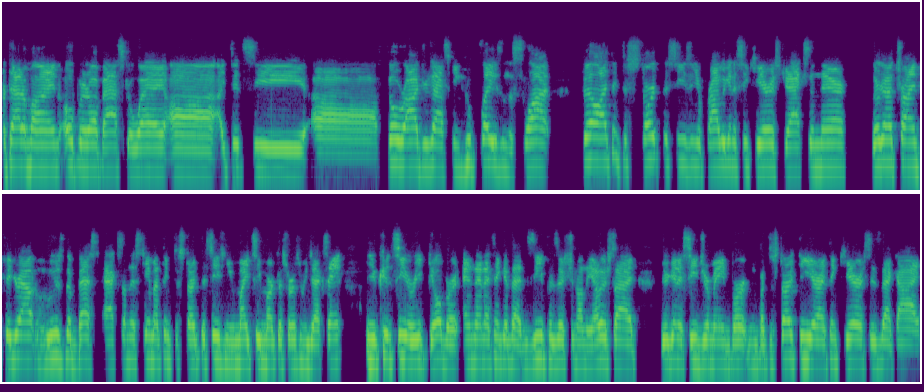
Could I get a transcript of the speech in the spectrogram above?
with that in mind, open it up, ask away. Uh, I did see uh, Phil Rogers asking who plays in the slot. Phil, I think to start the season, you're probably going to see Kearis Jackson there. They're going to try and figure out who's the best X on this team. I think to start the season, you might see Marcus Rosemy-Jacksaint. You could see Arik Gilbert. And then I think at that Z position on the other side, you're going to see Jermaine Burton. But to start the year, I think Kearis is that guy.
